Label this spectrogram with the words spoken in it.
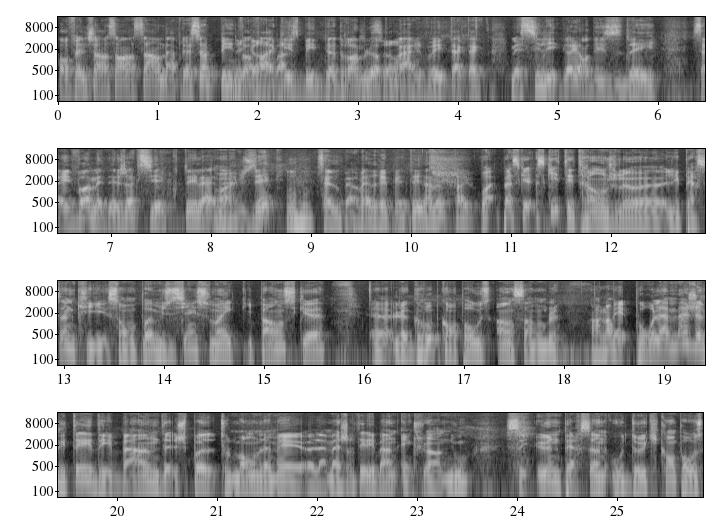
On fait une chanson ensemble. Mais après ça, Pete Les va faire. OK, ce beat de drum-là pour arriver. Tac, tac. Mais si les gars, ils ont des idées, ça y va. Mais déjà que s'ils écoutaient la, la Ouais. musique, Mhm. ça nous permet de répéter dans notre tête. Ouais, parce que ce qui est étrange, là, euh, les personnes qui sont pas musiciens, souvent, ils, ils pensent que euh, le groupe compose ensemble. Ah non? Mais pour la majorité des bandes, je sais pas tout le monde, là, mais euh, la majorité des bandes, incluant nous, c'est une personne ou deux qui composent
